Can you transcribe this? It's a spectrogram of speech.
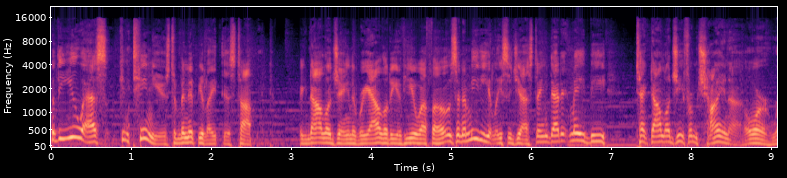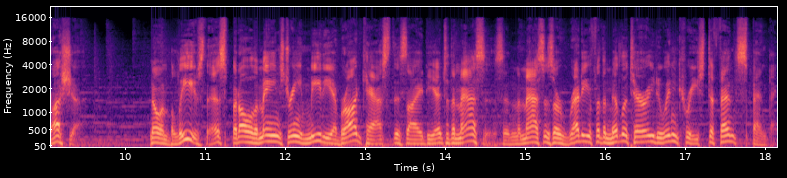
But the U.S. continues to manipulate this topic acknowledging the reality of UFOs and immediately suggesting that it may be technology from China or Russia. No one believes this, but all the mainstream media broadcast this idea to the masses, and the masses are ready for the military to increase defense spending.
